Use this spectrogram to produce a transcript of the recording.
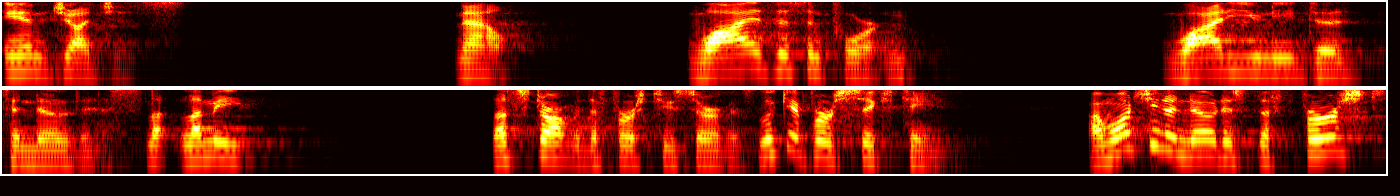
and judges. Now, why is this important? Why do you need to, to know this? Let, let me, let's start with the first two servants. Look at verse 16. I want you to notice the first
